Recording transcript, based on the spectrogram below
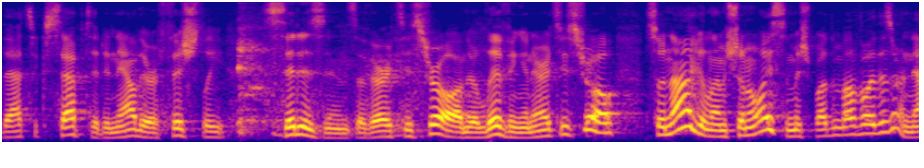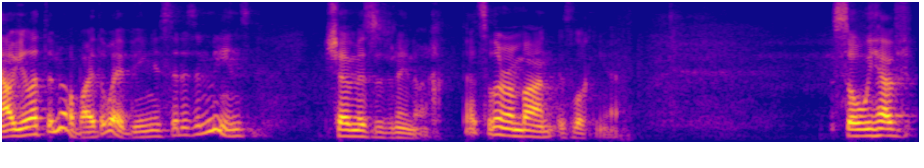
that's accepted, and now they're officially citizens of Eretz Yisrael and they're living in Eretz Yisrael. So now you let them know. By the way, being a citizen means That's what the Ramban is looking at. So we have,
